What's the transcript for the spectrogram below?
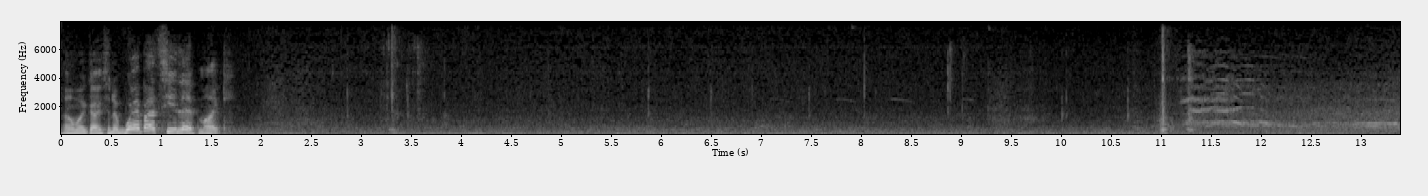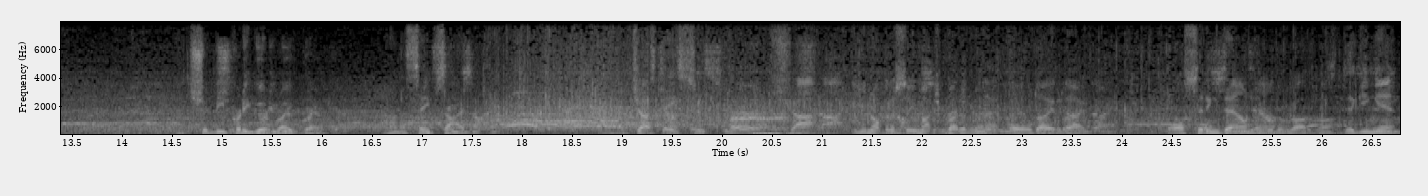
and we're going to the. Whereabouts do you live, Mike? Should be pretty good right there. On the safe side. Just a superb shot. You're not going to see much better than that all day today. Ball sitting down here with the rough. He's digging in.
